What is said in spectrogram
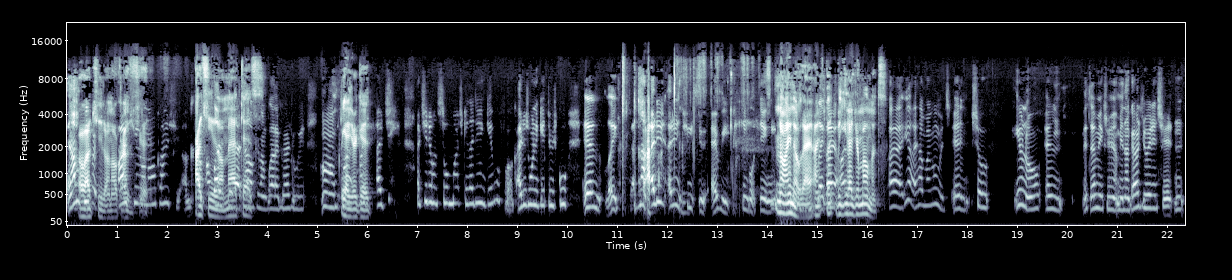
and I'm. Oh, I cheat on all I kinds of cheat shit. on all kinds of shit. I'm, I glad on math tests. I'm glad I graduated. Um, Yeah, you're good. I, I, I cheated on so much because I didn't give a fuck. I just want to get through school, and like, no, I didn't. I didn't cheat through every single thing. No, I know that. I, Like, but, I- but you I- had your moments. uh, yeah, I had my moments, and so, you know, and if that makes me, I mean, I graduated and shit, and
